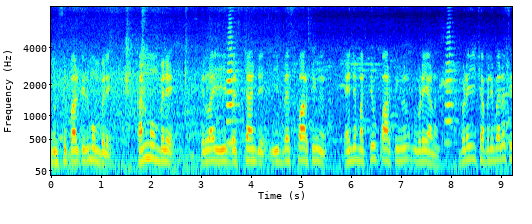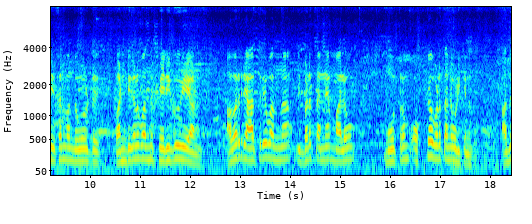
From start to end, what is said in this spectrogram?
മുനിസിപ്പാലിറ്റിയുടെ മുമ്പിൽ കൺമുമ്പിൽ ഉള്ള ഈ ബസ് സ്റ്റാൻഡ് ഈ ബസ് പാർക്കിംഗ് അതിന്റെ മറ്റു പാർക്കിങ്ങും ഇവിടെയാണ്. ഇവിടെ ഈ ശബരിമല സീസൺ വന്നുകൊണ്ട് വണ്ടികൾ വന്ന് പെരുകുകയാണ്. അവർ രാത്രി വന്ന ഇവിടെ തന്നെ മലവും മൂത്രം ഒക്കെ ഇവിടെ തന്നെ ഒഴിക്കുന്നത്. അത്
